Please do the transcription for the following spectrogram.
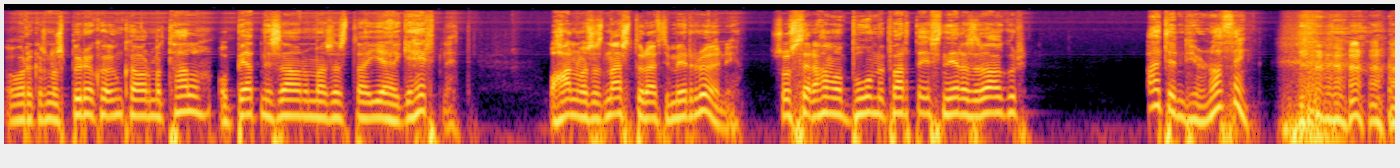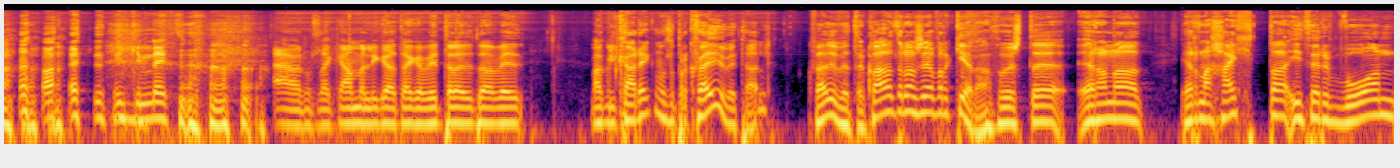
Og var eitthvað svona að spyrja hvað um hvað varum að tala Og Bjarni sagði hann að, sérst, að ég hef ekki heyrt neitt. Og hann var sérst næstur eftir mér í röðinni. Svo þegar hann var búið með partí Snýra sér að okkur I didn't hear nothing. Ekki neitt. Það var náttúrulega gaman líka að taka vital þetta við Magul Karik, náttúrulega bara kveðju vital Hvað þið veitir, hvað heldur hann sé að fara að gera? Þú veist, eh, er hann að, er hann að hætta í þeirri von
